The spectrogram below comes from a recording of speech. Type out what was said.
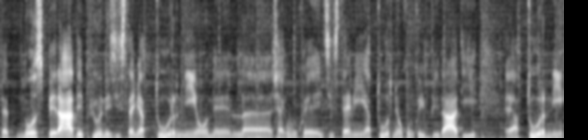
cioè, non sperate più nei sistemi a turni o nel cioè comunque i sistemi a turni o comunque ibridati eh, a turni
